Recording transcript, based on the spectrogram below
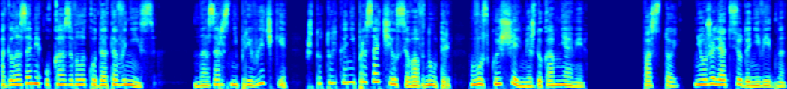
а глазами указывала куда-то вниз. Назар с непривычки, что только не просочился вовнутрь, в узкую щель между камнями. «Постой, неужели отсюда не видно?»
